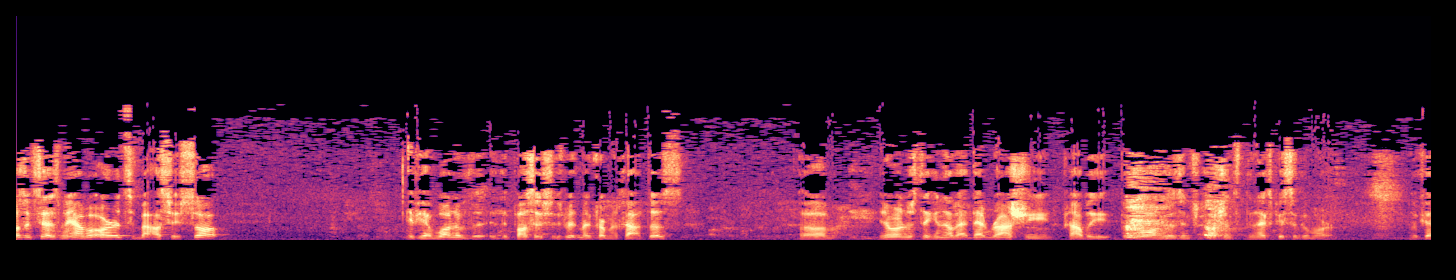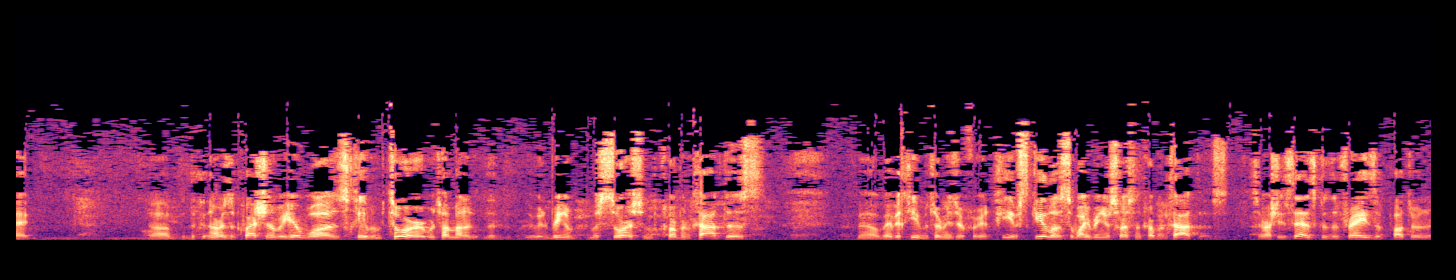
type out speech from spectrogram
pasuk says, "Me'ama oretz ba'asisa." If you have one of the the pasuk is written by Korban Chatos, um, you know, I'm just thinking, no, that that Rashi probably belongs as introduction to the next piece of Gemara. Okay. Um, the, in other words, the question over here was Chibim Tur. We're talking about a, we're going to bring a, source from Korban Chatas. Well, maybe Chibim Tur means Chiv Skila, so why bring a source from Korban Chatas? So Rashi says because the phrase of Potter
